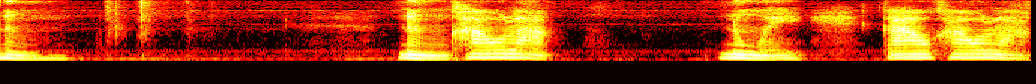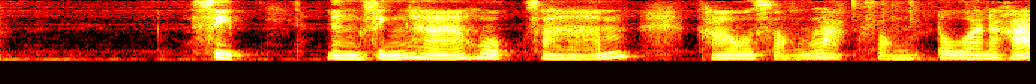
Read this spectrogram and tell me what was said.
หนึ่งหนึ่งเข้าหลัก หน่วยเก้าเข้าหลัก สิบหนึ่งสิงหาหกสามเข้าสองหลักสองตัวนะคะ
